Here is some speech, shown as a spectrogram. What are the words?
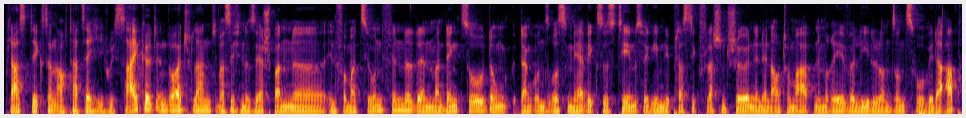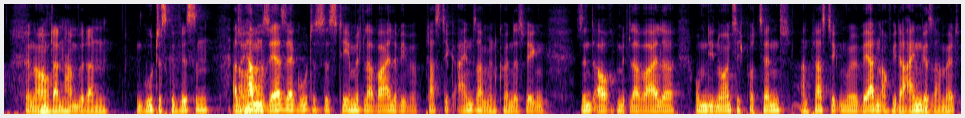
Plastiks dann auch tatsächlich recycelt in Deutschland. Was ich eine sehr spannende Information finde, denn man denkt so, dank, dank unseres Mehrwegsystems, wir geben die Plastikflaschen schön in den Automaten im Rewe, Lidl und sonst wo wieder ab. Genau. Und dann haben wir dann ein gutes Gewissen. Also wir haben ein sehr, sehr gutes System mittlerweile, wie wir Plastik einsammeln können. Deswegen sind auch mittlerweile um die 90 Prozent an Plastikmüll werden auch wieder eingesammelt.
